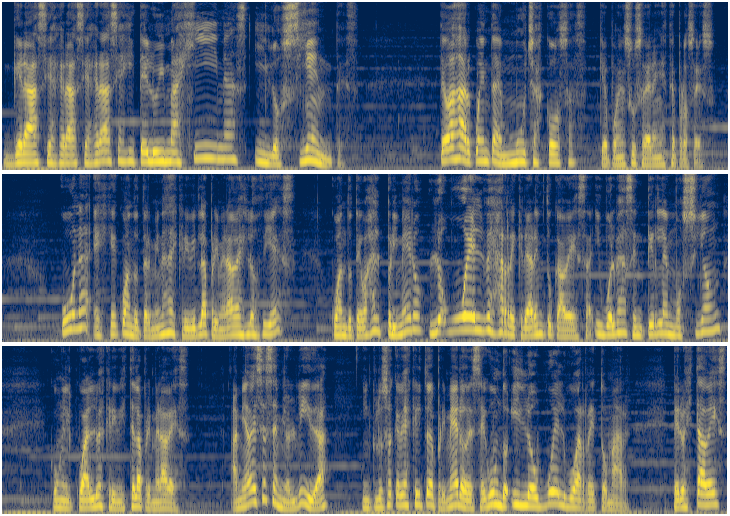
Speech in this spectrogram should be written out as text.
gracias, gracias, gracias y te lo imaginas y lo sientes. Te vas a dar cuenta de muchas cosas que pueden suceder en este proceso. Una es que cuando terminas de escribir la primera vez los 10, cuando te vas al primero, lo vuelves a recrear en tu cabeza y vuelves a sentir la emoción con el cual lo escribiste la primera vez. A mí a veces se me olvida, incluso que había escrito de primero, de segundo, y lo vuelvo a retomar. Pero esta vez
